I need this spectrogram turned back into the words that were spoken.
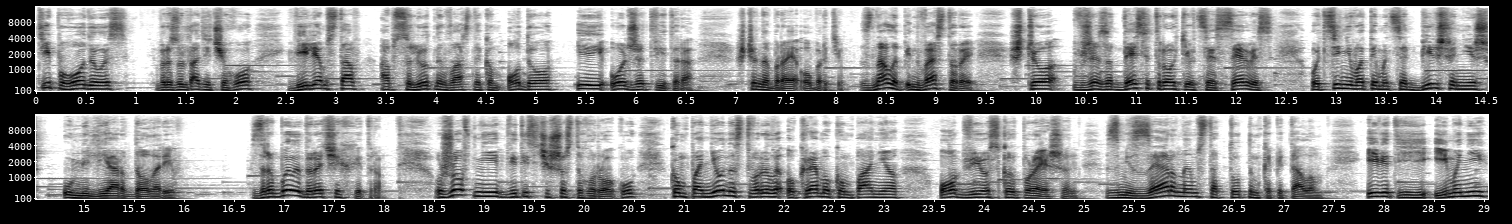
Ті погодились, в результаті чого Вільям став абсолютним власником Одео і, отже, Твіттера, що набирає обертів. Знали б інвестори, що вже за 10 років цей сервіс оцінюватиметься більше ніж у мільярд доларів. Зробили, до речі, хитро. У жовтні 2006 року компаньони створили окрему компанію Obvious Corporation з мізерним статутним капіталом. І від її імені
